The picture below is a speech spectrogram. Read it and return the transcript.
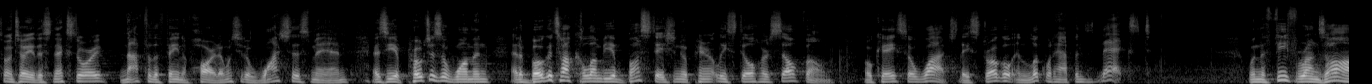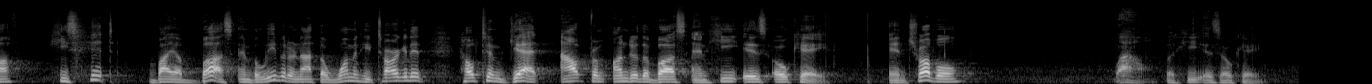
So I'm to tell you this next story, not for the faint of heart. I want you to watch this man as he approaches a woman at a Bogota, Colombia bus station to apparently steal her cell phone. Okay, so watch. They struggle and look what happens next. When the thief runs off, he's hit by a bus. And believe it or not, the woman he targeted helped him get out from under the bus and he is okay. In trouble. Wow, but he is okay.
